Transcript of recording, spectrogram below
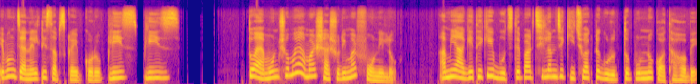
এবং চ্যানেলটি সাবস্ক্রাইব করো। Please please. তো এমন সময় আমার শাশুড়িমার ফোন এলো। আমি আগে থেকেই বুঝতে পারছিলাম যে কিছু একটা গুরুত্বপূর্ণ কথা হবে।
